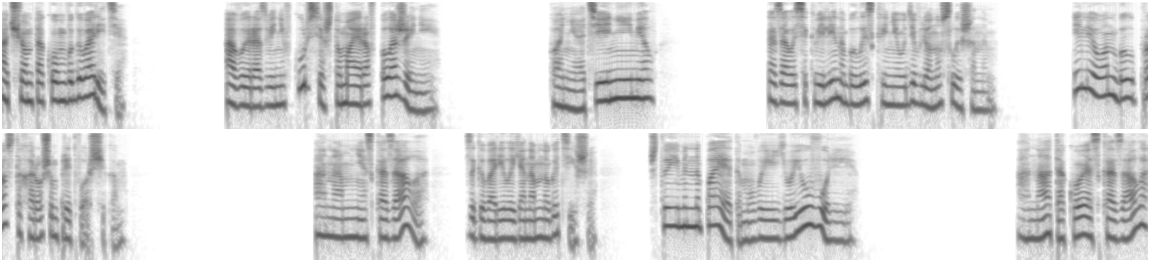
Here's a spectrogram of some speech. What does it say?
О чем таком вы говорите? А вы разве не в курсе, что Майра в положении? Понятия не имел. Казалось, Аквилина был искренне удивлен услышанным. Или он был просто хорошим притворщиком. «Она мне сказала», — заговорила я намного тише, «что именно поэтому вы ее и уволили». «Она такое сказала?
